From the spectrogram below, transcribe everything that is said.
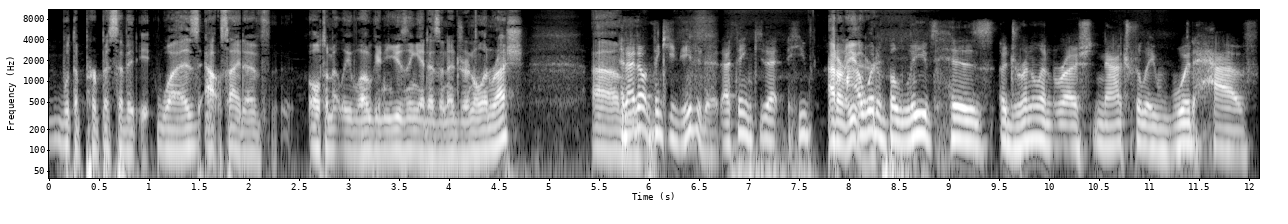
what the purpose of it, it was outside of ultimately Logan using it as an adrenaline rush. Um, and I don't think he needed it. I think that he. I don't Either. I would have believed his adrenaline rush naturally would have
